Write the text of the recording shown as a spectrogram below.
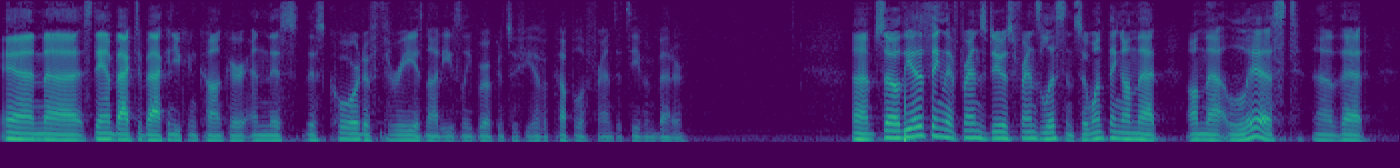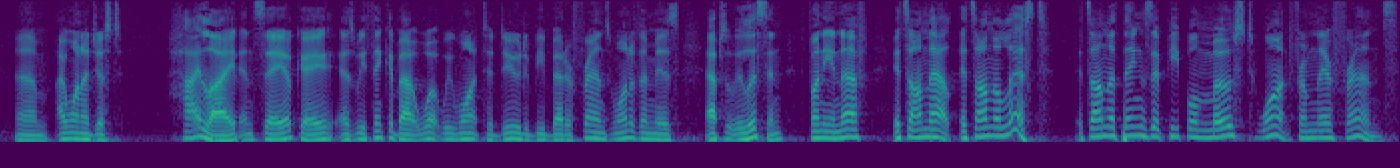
and uh, stand back to back, and you can conquer. And this this cord of three is not easily broken. So if you have a couple of friends, it's even better. Um, so the other thing that friends do is friends listen. So one thing on that on that list uh, that um, I want to just highlight and say, okay, as we think about what we want to do to be better friends, one of them is absolutely listen. Funny enough, it's on that it's on the list. It's on the things that people most want from their friends.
